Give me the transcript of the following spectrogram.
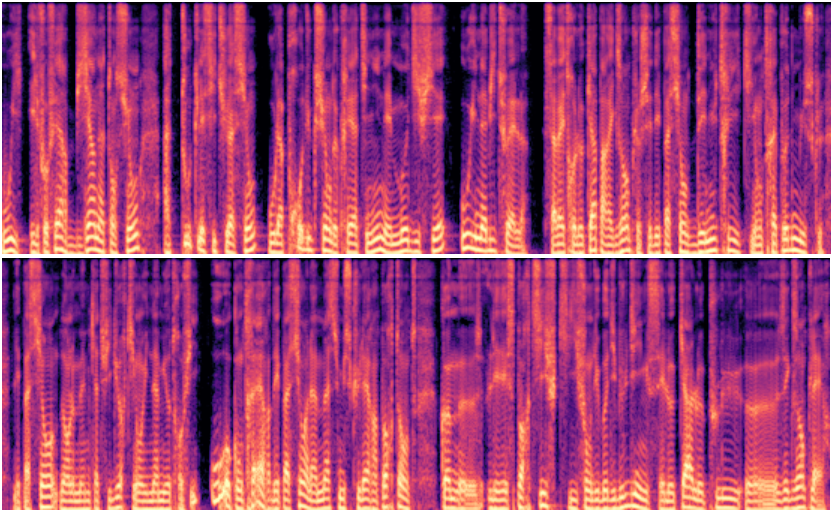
Oui, il faut faire bien attention à toutes les situations où la production de créatinine est modifiée ou inhabituelle. Ça va être le cas, par exemple, chez des patients dénutris qui ont très peu de muscles, les patients dans le même cas de figure qui ont une amyotrophie, ou au contraire des patients à la masse musculaire importante, comme euh, les sportifs qui font du bodybuilding, c'est le cas le plus euh, exemplaire.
